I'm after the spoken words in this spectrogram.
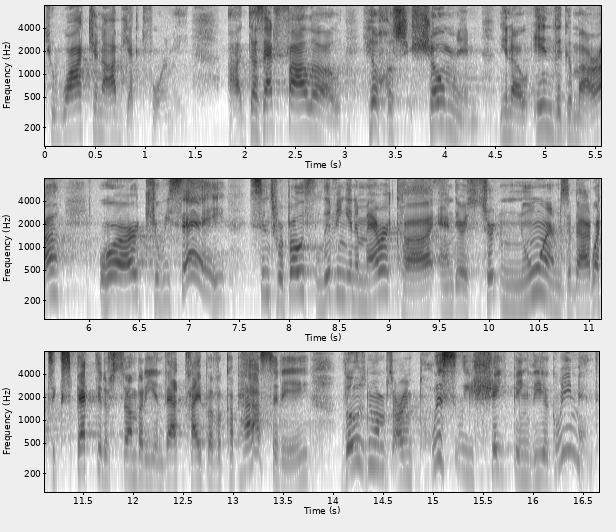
to watch an object for me, uh, does that follow Hilchos Shomrim, you know, in the Gemara? Or should we say, since we're both living in America and there's certain norms about what's expected of somebody in that type of a capacity, those norms are implicitly shaping the agreement.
